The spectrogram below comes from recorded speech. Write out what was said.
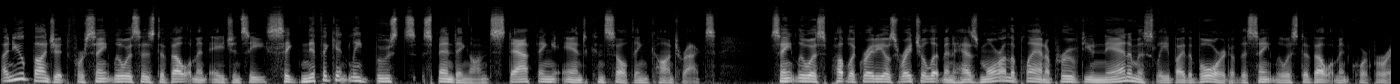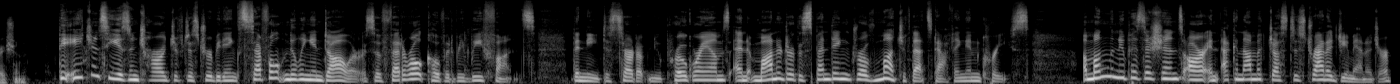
A new budget for St. Louis's development agency significantly boosts spending on staffing and consulting contracts. St. Louis Public Radio's Rachel Lippman has more on the plan approved unanimously by the board of the St. Louis Development Corporation. The agency is in charge of distributing several million dollars of federal COVID relief funds. The need to start up new programs and monitor the spending drove much of that staffing increase. Among the new positions are an economic justice strategy manager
